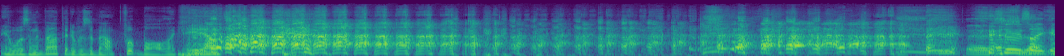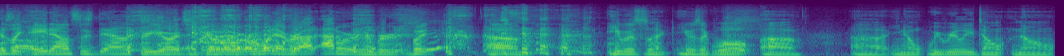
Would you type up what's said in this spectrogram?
it wasn't about that it was about football like eight ounce so it was like it was like eight ounces down three yards to go or, or whatever I, I don't remember but um, he was like he was like well uh, uh, you know, we really don't know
